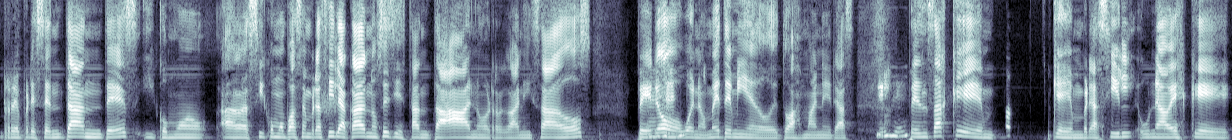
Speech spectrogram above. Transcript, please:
representantes y como así como pasa en Brasil, acá no sé si están tan organizados, pero bueno, mete miedo de todas maneras. ¿Pensás que que en Brasil, una vez que,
